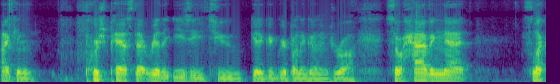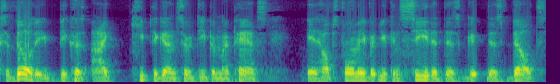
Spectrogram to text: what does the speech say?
I can push past that really easy to get a good grip on the gun and draw. So having that flexibility because I keep the gun so deep in my pants, it helps for me. But you can see that this this belt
